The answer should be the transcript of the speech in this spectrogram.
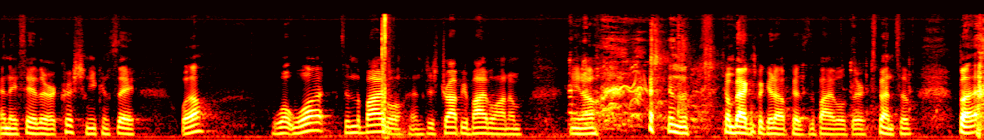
and they say they're a Christian, you can say, well, what, what? It's in the Bible, and just drop your Bible on them, you know, and come back and pick it up because the Bibles are expensive. But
